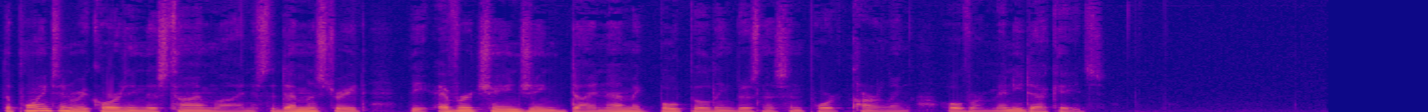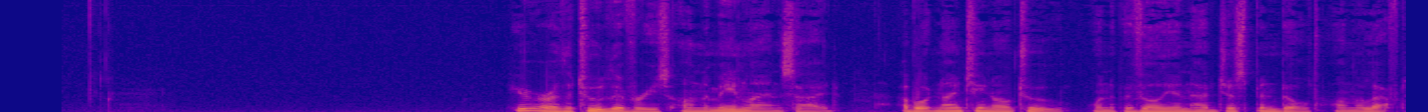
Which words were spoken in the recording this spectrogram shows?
The point in recording this timeline is to demonstrate the ever changing dynamic boat building business in Port Carling over many decades. Here are the two liveries on the mainland side. About 1902, when the pavilion had just been built on the left.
